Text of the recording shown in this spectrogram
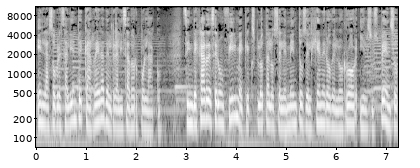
en la sobresaliente carrera del realizador polaco. Sin dejar de ser un filme que explota los elementos del género del horror y el suspenso,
